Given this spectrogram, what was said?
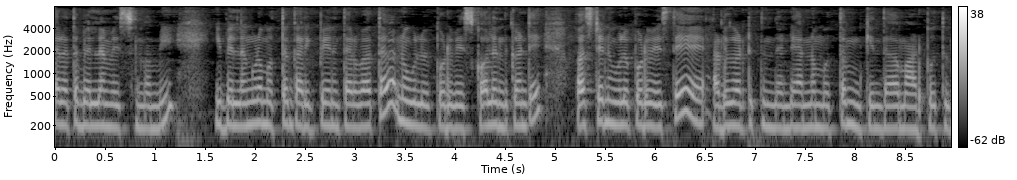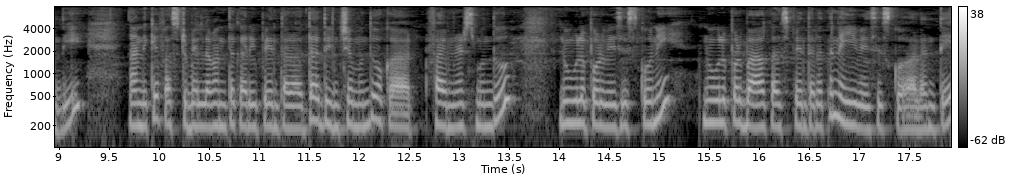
తర్వాత బెల్లం వేస్తుంది మమ్మీ. ఈ బెల్లం కూడా మొత్తం కరిగిపోయిన తర్వాత నువ్వుల పొడి వేసుకోవాలి. ఎందుకంటే ఫస్ట్ నువ్వుల పొడి వేస్తే అడుగట్టుతుందండి. అన్నం మొత్తం కింద మాడిపోతుంది. అందుకే ఫస్ట్ బెల్లం అంతా కరిగిపోయిన తర్వాత దించే ముందు ఒక ఫైవ్ మినిట్స్ ముందు నువ్వుల పొడి వేసేసుకొని నువ్వుల పొడి బాగా కలిసిపోయిన తర్వాత నెయ్యి వేసేసుకోవాలి అంతే.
